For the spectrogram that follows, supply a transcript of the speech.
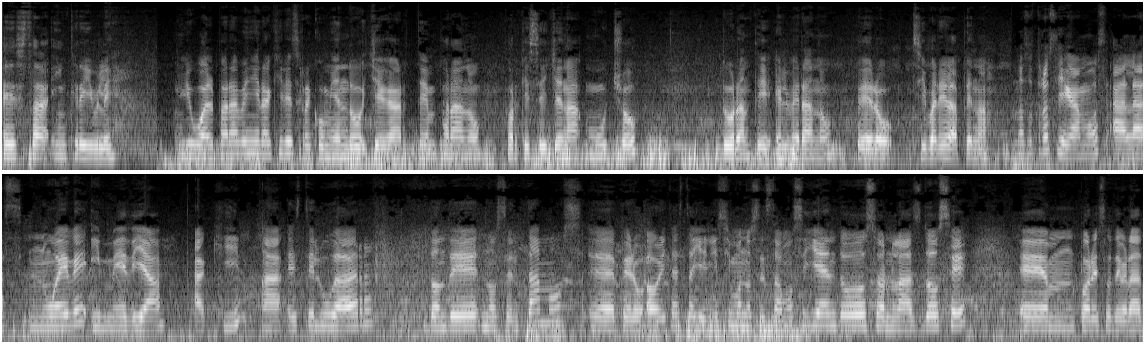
está increíble. Igual para venir aquí les recomiendo llegar temprano porque se llena mucho durante el verano, pero sí vale la pena. Nosotros llegamos a las nueve y media aquí, a este lugar donde nos sentamos, eh, pero ahorita está llenísimo, nos estamos siguiendo, son las 12 Em, por eso de verdad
